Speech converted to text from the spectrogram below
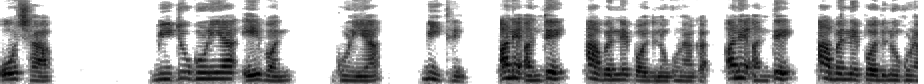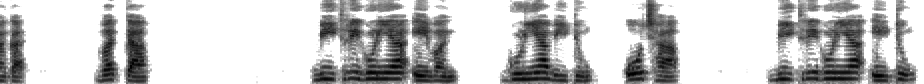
ઓછા બી ટુ ગુણ્યા એ વન ગુણ્યા બી થ્રી. અને અંતે આ બંને પદનો ગુણાકાર. અને અંતે આ બંને પદનો ગુણાકાર. વત્તા બી થ્રી ગુણ્યા એ વન ગુણ્યા બી ટુ ઓછા બી થ્રી ગુણ્યા એ ટુ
